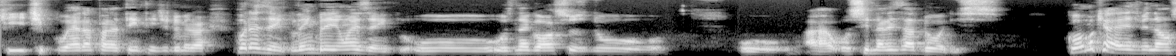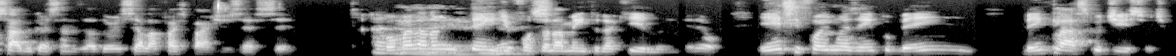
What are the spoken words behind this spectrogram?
que, tipo, era para ter entendido melhor. Por exemplo, lembrei um exemplo. O, os negócios do... O, a, os sinalizadores. Como que a Esme não sabe o que é sinalizador se ela faz parte do CSC? Como ela não Ah, é entende o funcionamento daquilo, entendeu? Esse foi um exemplo bem, bem clássico disso, tipo,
